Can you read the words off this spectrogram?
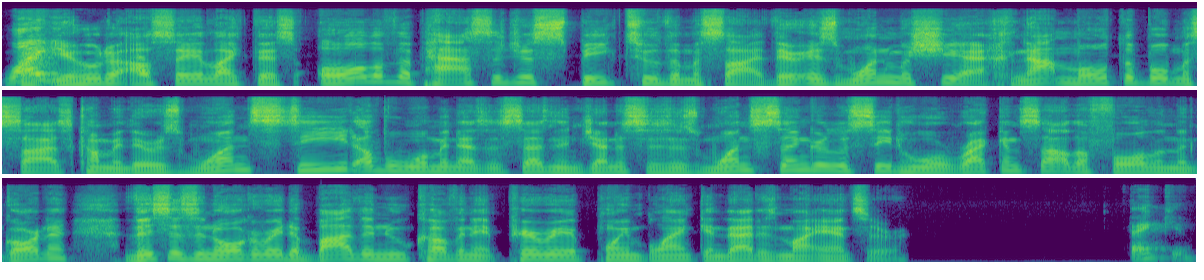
Why, right, Yehuda? I'll say it like this: all of the passages speak to the Messiah. There is one Mashiach, not multiple Messiahs coming. There is one seed of a woman, as it says in Genesis, is one singular seed who will reconcile the fall in the garden. This is inaugurated by the new covenant. Period. Point blank, and that is my answer. Thank you.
